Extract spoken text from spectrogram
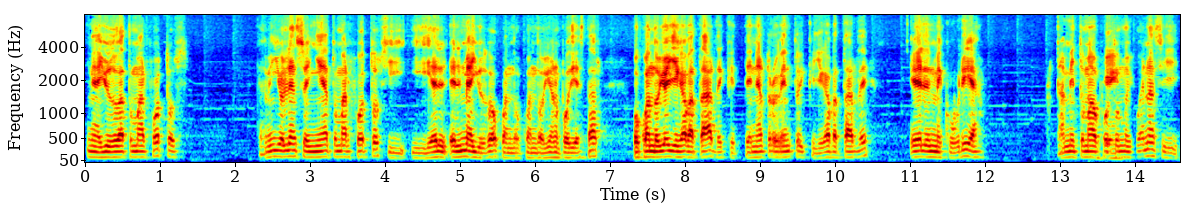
me ayudó a tomar fotos. También yo le enseñé a tomar fotos y, y él, él, me ayudó cuando, cuando yo no podía estar. O cuando yo llegaba tarde, que tenía otro evento y que llegaba tarde, él me cubría. También tomaba fotos muy buenas y,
